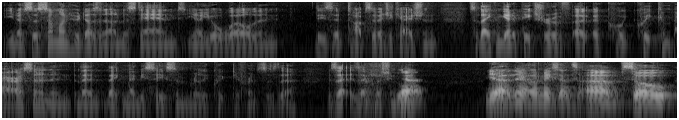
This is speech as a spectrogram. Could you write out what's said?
You know, so someone who doesn't understand, you know, your world and these are types of education, so they can get a picture of a, a quick, quick comparison, and then they can maybe see some really quick differences there. Is that is that question? Yeah. Cool? Yeah, yeah, that makes sense. Um, so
